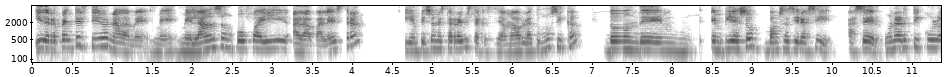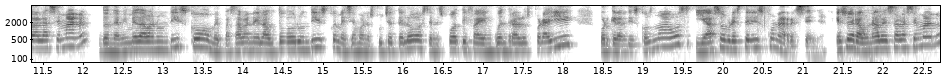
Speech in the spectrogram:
Y de repente el tío, nada, me, me, me lanza un poco ahí a la palestra y empiezo en esta revista que se llama Habla tu música, donde mm, empiezo, vamos a decir así, hacer un artículo a la semana donde a mí me daban un disco, me pasaban el autor un disco y me decían, bueno, escúchatelos en Spotify, encuéntralos por allí, porque eran discos nuevos, y ya sobre este disco una reseña. Eso era una vez a la semana.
